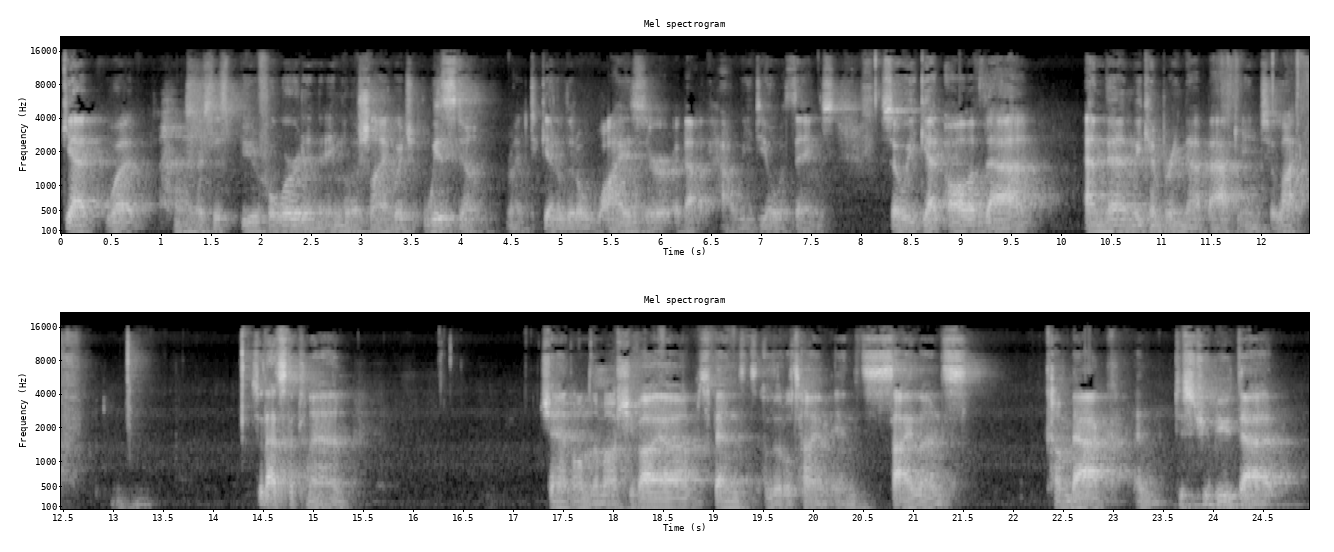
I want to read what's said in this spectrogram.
get what, there's this beautiful word in the English language, wisdom, right? To get a little wiser about how we deal with things. So we get all of that, and then we can bring that back into life. Mm-hmm. So that's the plan. Chant Om Namah Shivaya, spend a little time in silence, come back and distribute that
